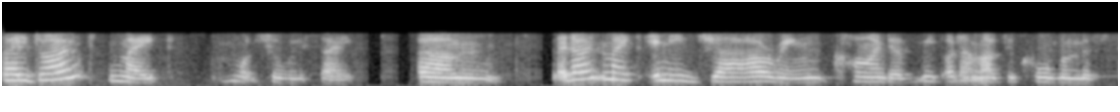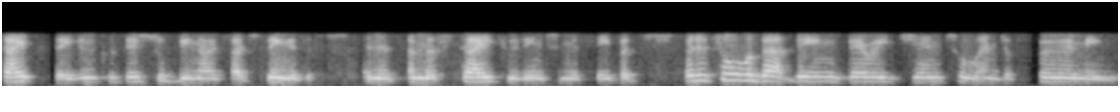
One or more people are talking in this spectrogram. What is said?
they don't make, what shall we say, um, they don't make any jarring kind of. I don't like to call them mistakes even because there should be no such thing as a mistake with intimacy. But but it's all about being very gentle and affirming.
